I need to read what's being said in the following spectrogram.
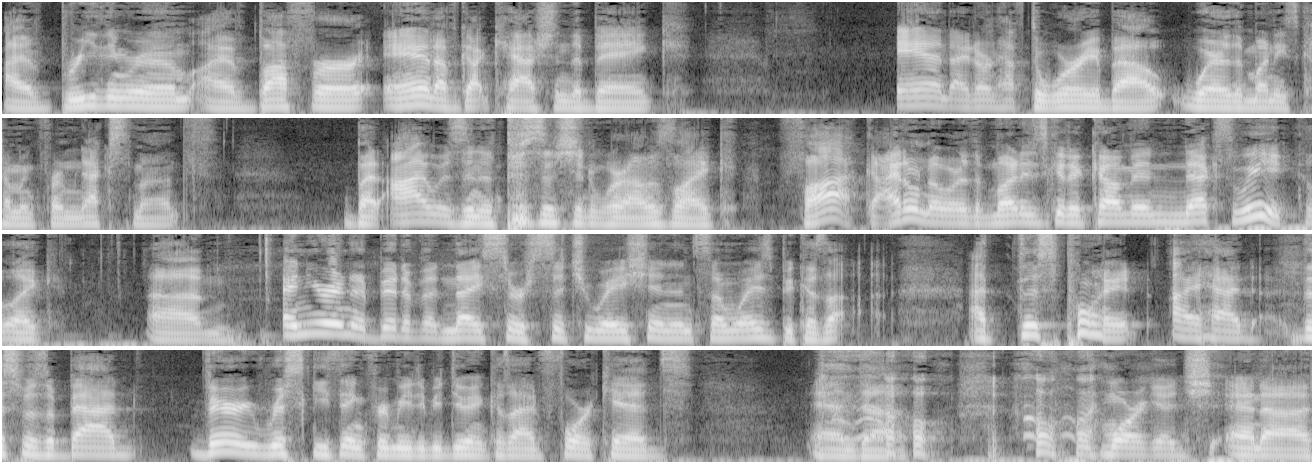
I have breathing room, I have buffer, and I've got cash in the bank. and I don't have to worry about where the money's coming from next month. But I was in a position where I was like, fuck, I don't know where the money's going to come in next week. Like, um, and you're in a bit of a nicer situation in some ways because I, at this point, I had this was a bad, very risky thing for me to be doing because I had four kids and uh, oh mortgage and uh,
